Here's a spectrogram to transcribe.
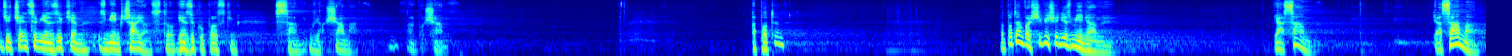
dziecięcym językiem, zmiękczając to w języku polskim. Sami mówią siama albo siam. A potem? A potem właściwie się nie zmieniamy. Ja sam. Ja sama.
